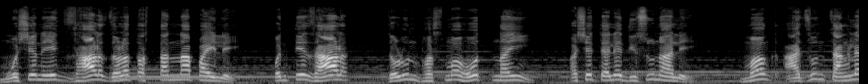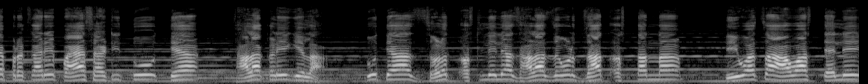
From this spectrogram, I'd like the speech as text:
मोशेने एक झाड जळत असताना पाहिले. पण ते झाड जळून भस्म होत नाही असे त्याले दिसून आले. मग अजून चांगल्या प्रकारे पायासाठी तो त्या झाडाकडे गेला. तो त्या जळत असलेल्या झाडाजवळ जात असताना देवाचा आवाज त्याले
